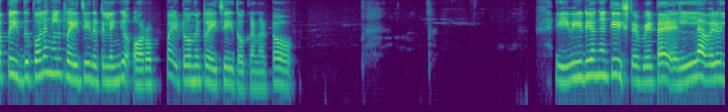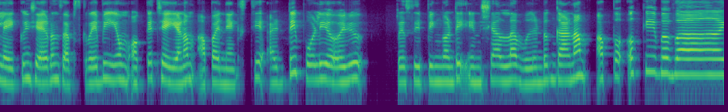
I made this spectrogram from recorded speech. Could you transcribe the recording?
അപ്പോൾ ഇതുപോലെ നിങ്ങൾ ട്രൈ ചെയ്തിട്ടില്ലെങ്കിൽ ഉറപ്പായിട്ടും ഒന്ന് ട്രൈ ചെയ്ത് നോക്കണം കേട്ടോ. ഈ വീഡിയോ നിങ്ങൾക്ക് ഇഷ്ടപ്പെട്ട എല്ലാവരും ലൈക്കും ഷെയറും സബ്സ്ക്രൈബ് ചെയ്യും ഒക്കെ ചെയ്യണം. അപ്പോൾ നെക്സ്റ്റ് അടിപൊളി ഒരു റെസിപ്പിയും കൊണ്ട് ഇൻഷാല്ല വീണ്ടും കാണാം. അപ്പോൾ ഓക്കെ ബൈ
